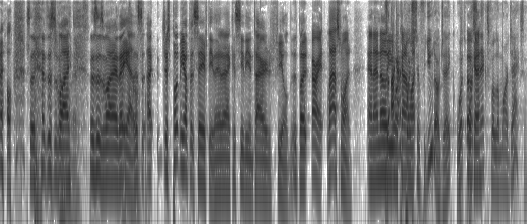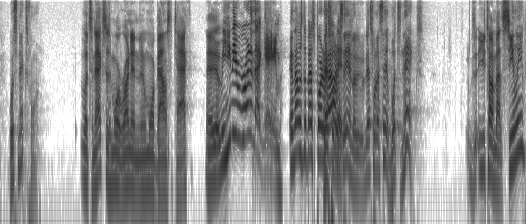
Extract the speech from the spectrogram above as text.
well. So this is why. Oh, this is why. That, yeah, this awful. I, just put me up at safety. Then I could see the entire field. But all right, last one. And I know So you I were got a kind of. question for you though, Jake. What, what's Okay. next for Lamar Jackson? What's next for him? What's next is more running and a more balanced attack. I mean, he didn't even run in that game, and that was the best part That's about what I'm it. saying. That's what I said. What's next? You talking about ceiling?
